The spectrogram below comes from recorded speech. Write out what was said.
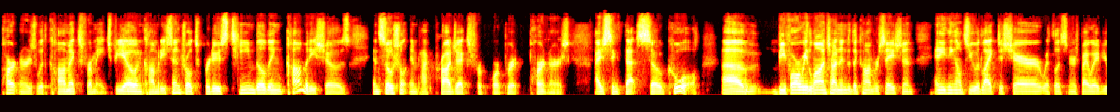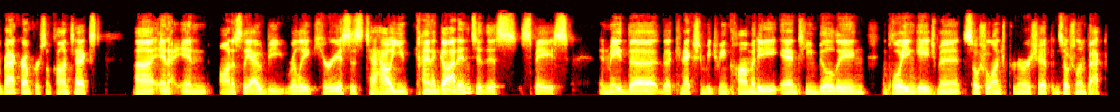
partners with comics from HBO and Comedy Central to produce team building comedy shows and social impact projects for corporate partners. I just think that's so cool. Uh, before we launch on into the conversation, anything else you would like to share with listeners by way of your background, personal context? Uh, and and honestly, I would be really curious as to how you kind of got into this space and made the the connection between comedy and team building, employee engagement, social entrepreneurship, and social impact.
